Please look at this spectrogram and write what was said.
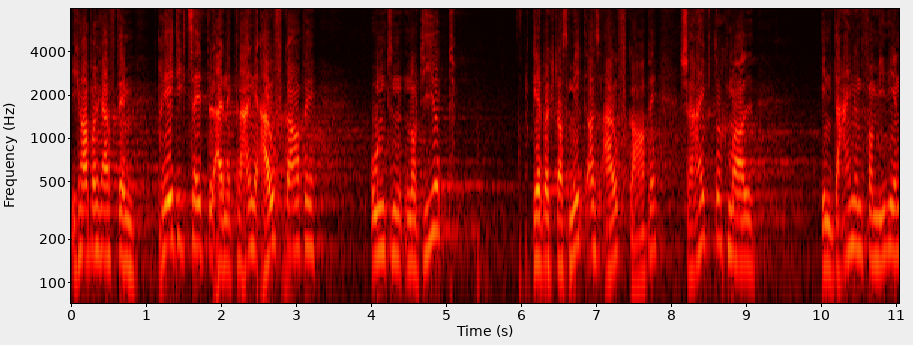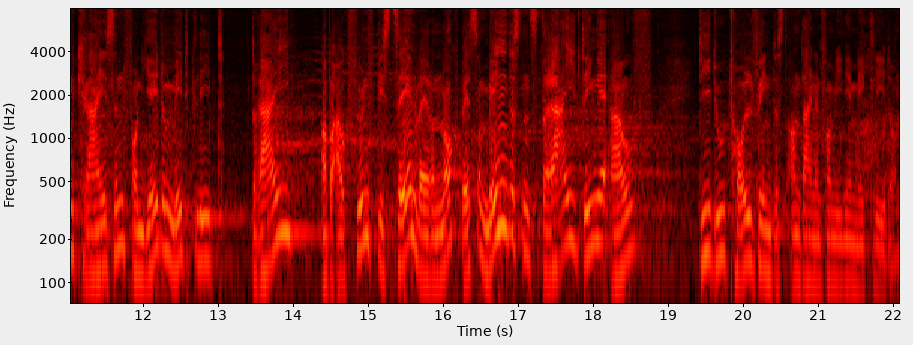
Ich habe euch auf dem Predigtzettel eine kleine Aufgabe unten notiert. Ich gebe euch das mit als Aufgabe. Schreibt doch mal in deinen Familienkreisen von jedem Mitglied drei, aber auch fünf bis zehn wären noch besser, mindestens drei Dinge auf, die du toll findest an deinen Familienmitgliedern,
